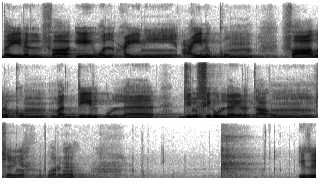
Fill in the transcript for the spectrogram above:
பைனல் இ ஒல் ஐனி ஐனுக்கும் ஃபாவிற்கும் மத்தியில் உள்ள ஜின்ஸில் உள்ள எழுத்தாகும். சரிங்க இப்போ பாருங்க. இது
